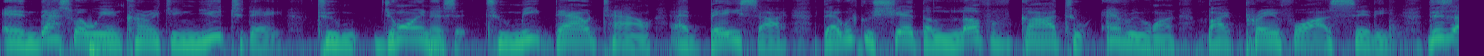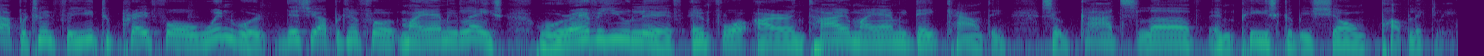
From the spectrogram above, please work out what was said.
And that's why we're encouraging you today to join us to meet downtown at Bayside, that we could share the love of God to everyone by praying for our city. This is an opportunity for you to pray for Wynwood. This is your opportunity for Miami Lakes, wherever you live, and for our entire Miami Dade County. So God's love and peace could be shown publicly.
